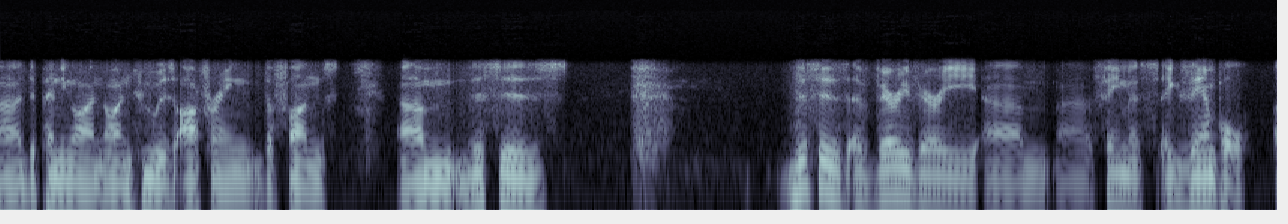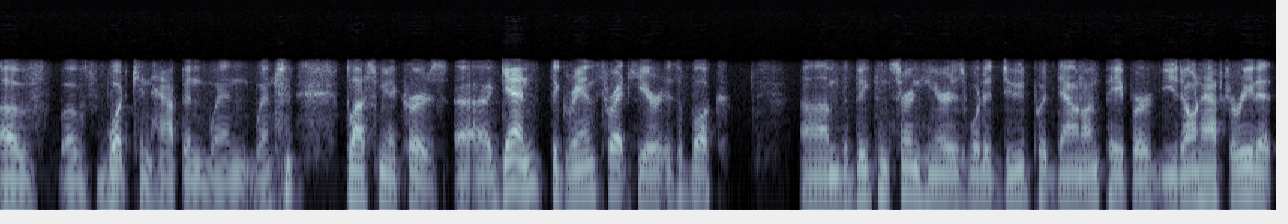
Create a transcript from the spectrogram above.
uh, depending on on who is offering the funds. Um, this is this is a very very um, uh, famous example of of what can happen when when blasphemy occurs. Uh, again, the grand threat here is a book. Um, the big concern here is what a dude put down on paper. You don't have to read it.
